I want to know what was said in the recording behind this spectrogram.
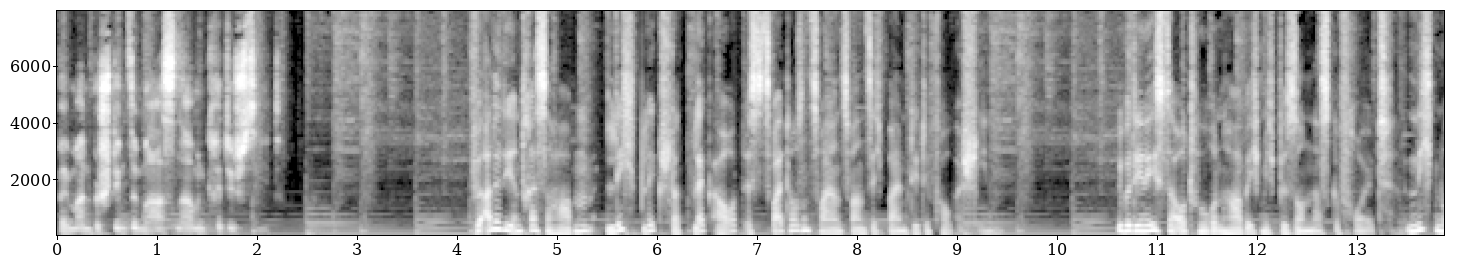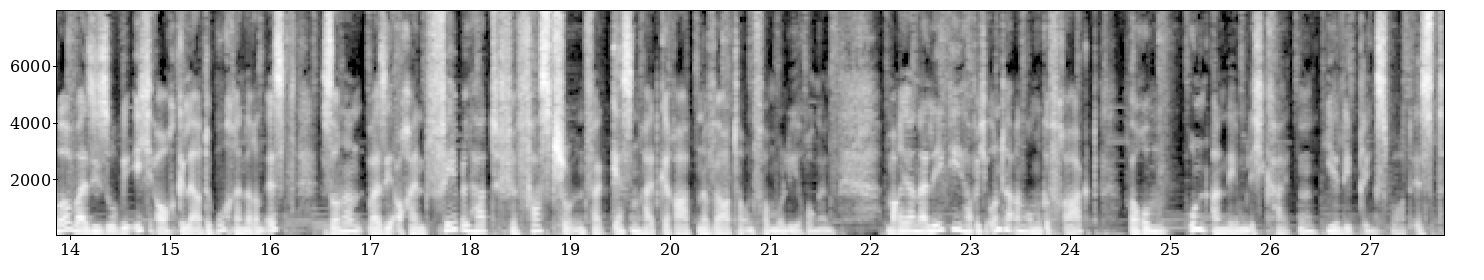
wenn man bestimmte Maßnahmen kritisch sieht. Für alle, die Interesse haben, Lichtblick statt Blackout ist 2022 beim DTV erschienen. Über die nächste Autorin habe ich mich besonders gefreut. Nicht nur, weil sie so wie ich auch gelernte Buchhändlerin ist, sondern weil sie auch ein Faible hat für fast schon in Vergessenheit geratene Wörter und Formulierungen. Mariana Lecki habe ich unter anderem gefragt, warum Unannehmlichkeiten ihr Lieblingswort ist.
